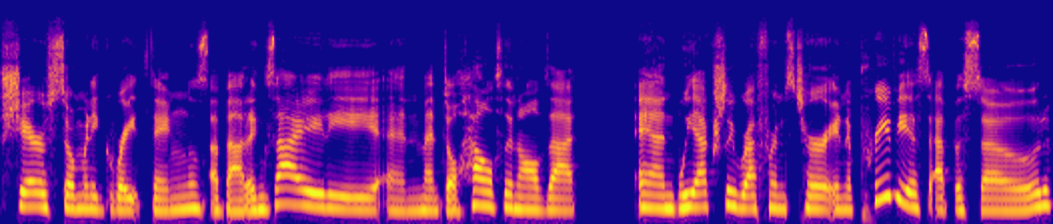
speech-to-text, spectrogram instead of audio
shares so many great things about anxiety and mental health and all of that. And we actually referenced her in a previous episode,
